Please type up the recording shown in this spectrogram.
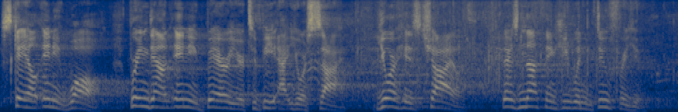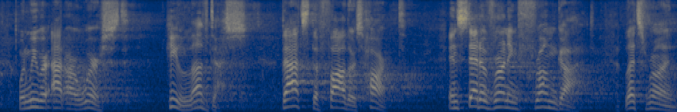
scale any wall, bring down any barrier to be at your side. You're his child. There's nothing he wouldn't do for you. When we were at our worst, he loved us. That's the Father's heart. Instead of running from God, let's run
